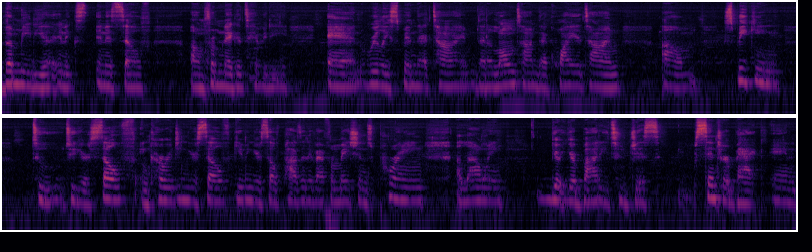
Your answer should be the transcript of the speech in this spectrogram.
the media in, ex- in itself, um, from negativity, and really spend that time, that alone time, that quiet time, um, speaking to to yourself, encouraging yourself, giving yourself positive affirmations, praying, allowing your, your body to just center back and,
